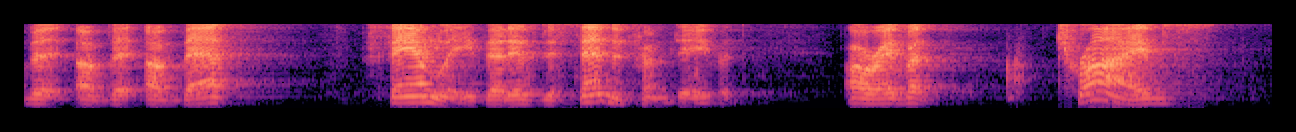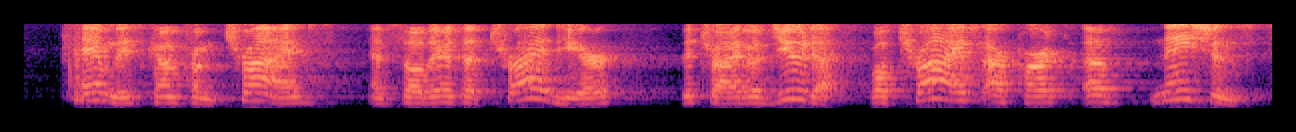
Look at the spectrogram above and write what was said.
the, of, the, of that family that is descended from David. All right, but tribes families come from tribes, and so there's a tribe here, the tribe of Judah. Well, tribes are parts of nations,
